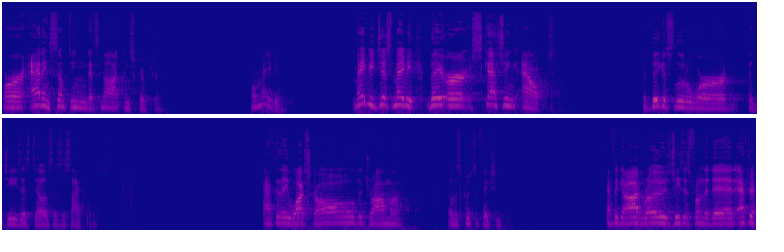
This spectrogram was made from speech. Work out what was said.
or adding something that's not in Scripture. Or maybe, maybe, just maybe, they are sketching out the biggest little word that Jesus tells his disciples after they watched all the drama of his crucifixion. After God rose Jesus from the dead, after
